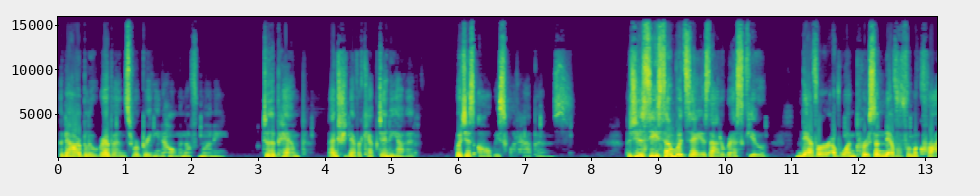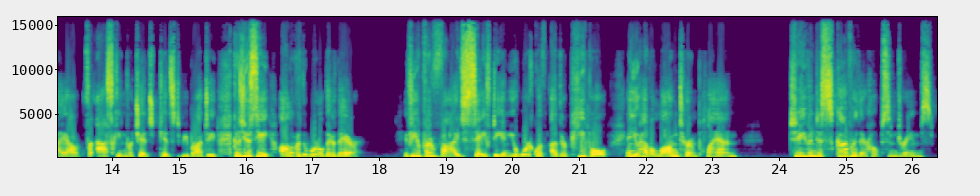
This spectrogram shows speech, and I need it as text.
But now our blue ribbons were bringing home enough money to the pimp and she never kept any of it, which is always what happens. But you see, some would say, is that a rescue? Never of one person, never from a cry out for asking for kids to be brought to you. Because you see, all over the world, they're there. If you provide safety and you work with other people and you have a long-term plan to even discover their hopes and dreams,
